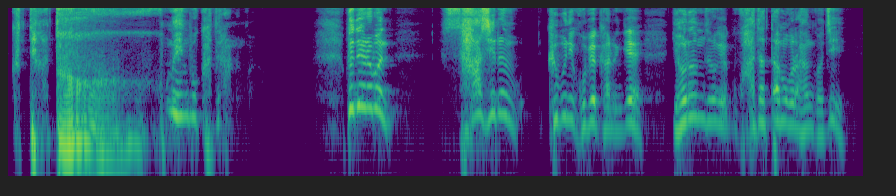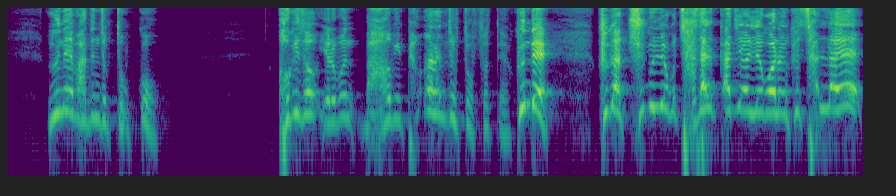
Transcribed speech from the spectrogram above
그때가 너무 행복하더라는 거예요. 근데 여러분 사실은 그분이 고백하는 게 여름 성경학교 과자 따먹으러 한 거지 은혜 받은 적도 없고 거기서 여러분 마음이 평안한 적도 없었대요. 근데 그가 죽으려고 자살까지 하려고 하는 그 찰나에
